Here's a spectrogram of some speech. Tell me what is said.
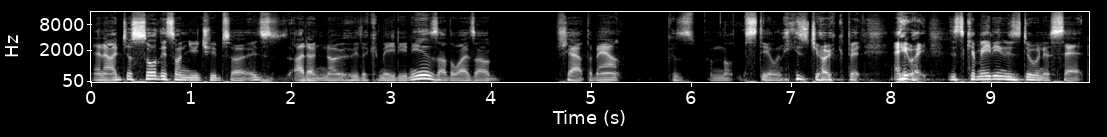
and I just saw this on YouTube, so it's I don't know who the comedian is. Otherwise, I'll shout them out because I'm not stealing his joke. But anyway, this comedian is doing a set,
